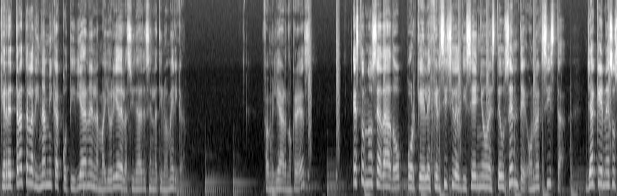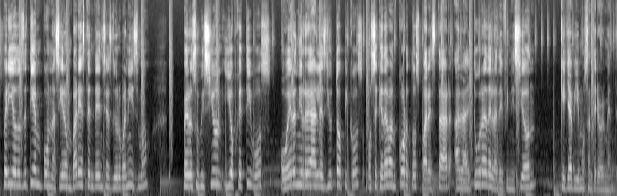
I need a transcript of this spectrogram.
que retrata la dinámica cotidiana en la mayoría de las ciudades en Latinoamérica. Familiar, ¿no crees? Esto no se ha dado porque el ejercicio del diseño esté ausente o no exista, ya que en esos periodos de tiempo nacieron varias tendencias de urbanismo, pero su visión y objetivos o eran irreales y utópicos o se quedaban cortos para estar a la altura de la definición que ya vimos anteriormente.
